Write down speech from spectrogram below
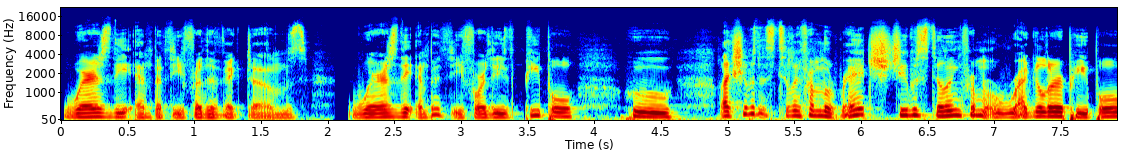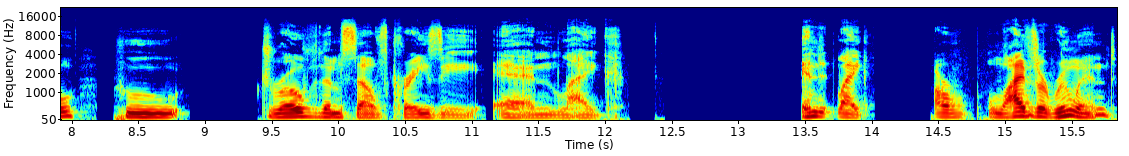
where's the empathy for the victims? Where's the empathy for these people who like she wasn't stealing from the rich she was stealing from regular people who drove themselves crazy and like and like our lives are ruined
